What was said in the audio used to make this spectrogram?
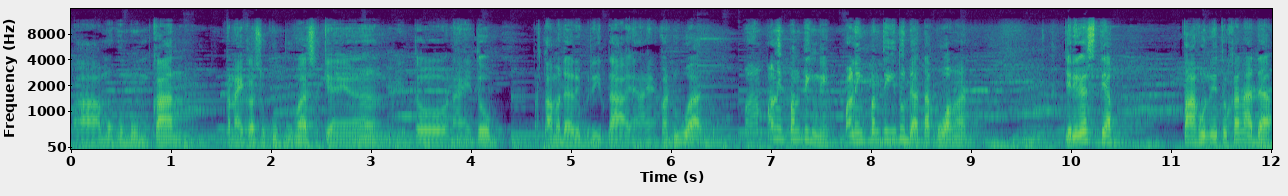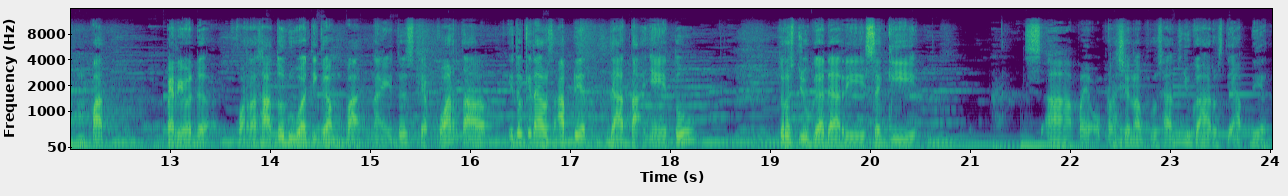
ah, mengumumkan kenaikan suku bunga sekian gitu. Nah, itu pertama dari berita. Nah, yang kedua, paling penting nih, paling penting itu data keuangan. Jadi kan setiap tahun itu kan ada empat periode kuartal 1, 2, 3, 4 Nah itu setiap kuartal itu kita harus update datanya itu Terus juga dari segi ah, apa ya operasional perusahaan itu juga harus diupdate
